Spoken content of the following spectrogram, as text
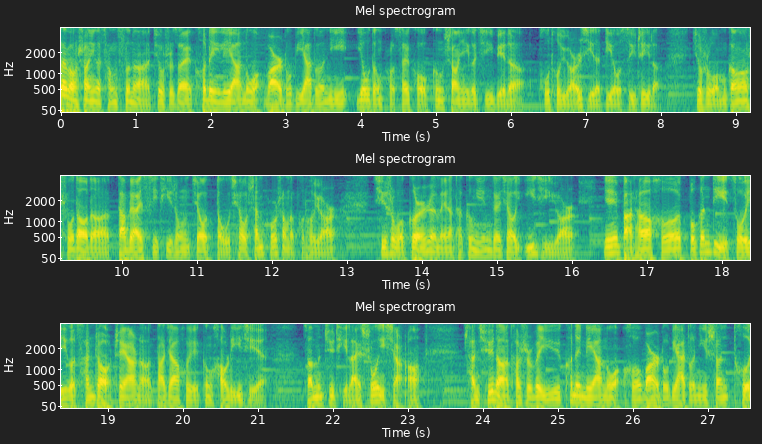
再往上一个层次呢，就是在科内利亚诺、瓦尔多比亚德尼优等 Prosecco 更上一个级别的葡萄园级的 DOCG 了，就是我们刚刚说到的 WSET 中叫陡峭山坡上的葡萄园。其实我个人认为呢，它更应该叫一级园，因为把它和勃艮第作为一个参照，这样呢大家会更好理解。咱们具体来说一下啊。产区呢，它是位于科内利亚诺和瓦尔多比亚德尼山特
